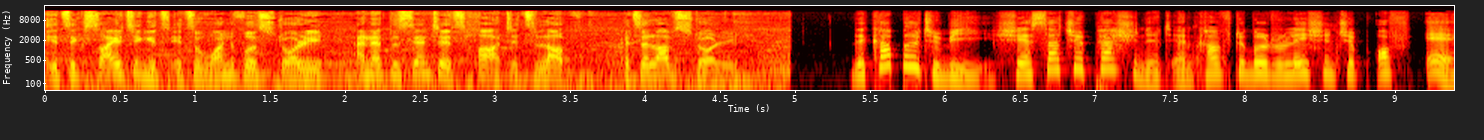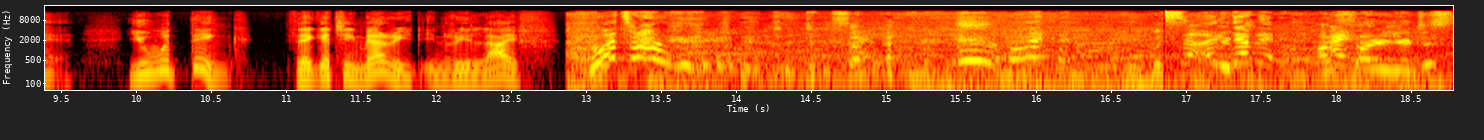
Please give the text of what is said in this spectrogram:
it's exciting. It's it's a wonderful story, and at the center, it's heart. It's love. It's a love story. The couple to be share such a passionate and comfortable relationship off air. You would think they're getting married in real life. What's wrong? So, I'm I- sorry, you just.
